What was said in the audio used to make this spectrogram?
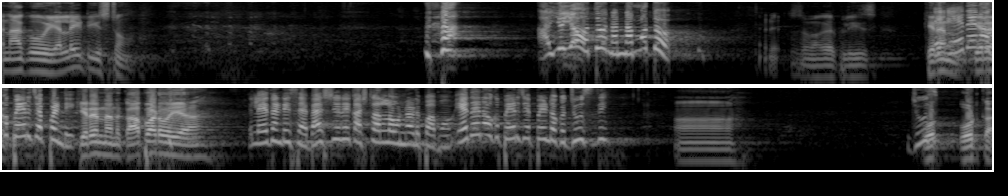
నాకు ఎల్ఐటి ఇష్టం. అయ్యో వద్దు నన్ను నమ్మొద్దు. ప్లీజ్ కిరణ్ ఏదైనా ఒక పేరు చెప్పండి. కిరణ్ నన్ను కాపాడవయ్యా. లేదండి సెబాస్టియనే కష్టాల్లో ఉన్నాడు పాపం. ఏదైనా ఒక పేరు చెప్పండి ఒక జ్యూస్ది. జ్యూస్? ఓట్కా.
